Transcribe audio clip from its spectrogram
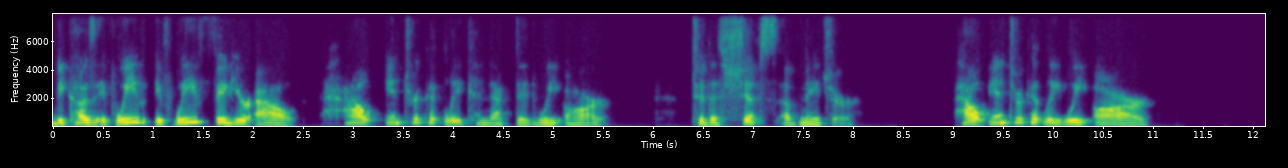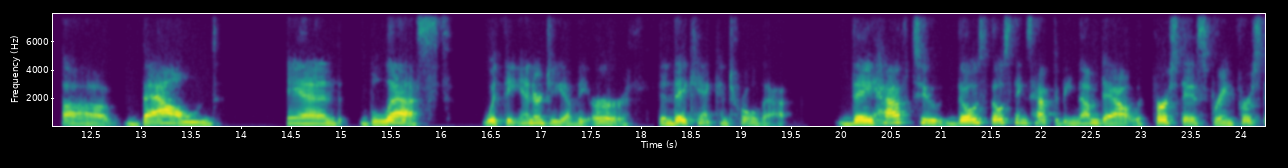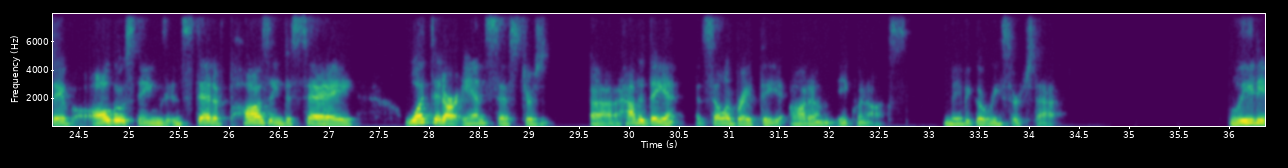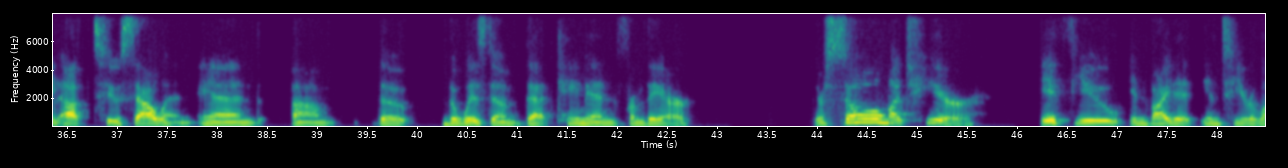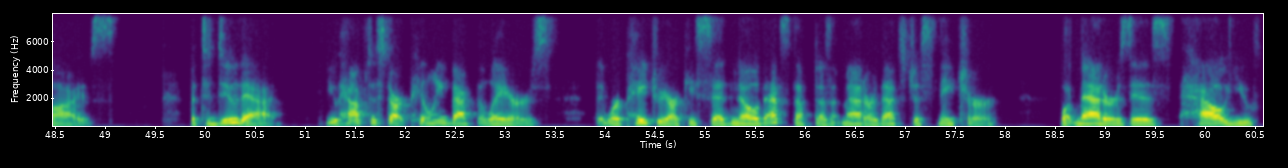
because if we if we figure out how intricately connected we are to the shifts of nature how intricately we are uh, bound and blessed with the energy of the earth then they can't control that. They have to those those things have to be numbed out with first day of spring first day of all those things instead of pausing to say what did our ancestors uh, how did they celebrate the autumn equinox? Maybe go research that. Leading up to Samhain and um, the the wisdom that came in from there there's so much here if you invite it into your lives but to do that, you have to start peeling back the layers that where patriarchy said, no, that stuff doesn't matter. That's just nature. What matters is how you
